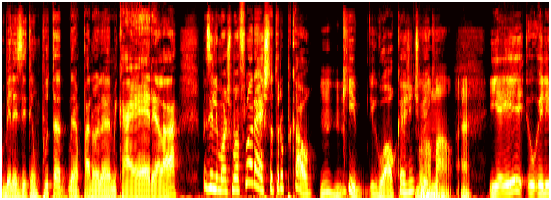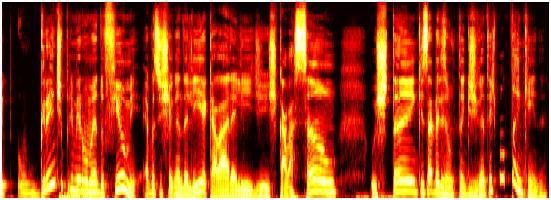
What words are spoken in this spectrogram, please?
beleza, ele tem um puta né, panorâmica aérea lá, mas ele mostra uma floresta tropical. Uhum. Que, igual que a gente vê aqui. Normal, é. E aí, ele, o grande primeiro momento do filme é você chegando ali, aquela área ali de escavação, os tanques, sabe? Eles são um tanque gigante, mas é um tanque ainda.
